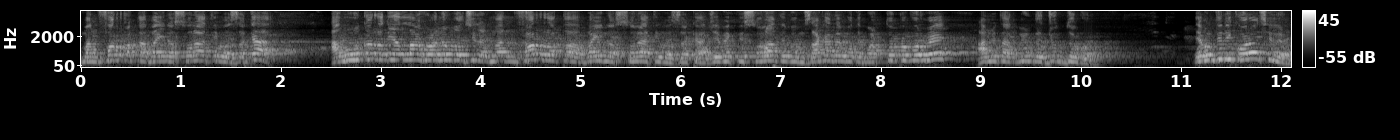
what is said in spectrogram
মান ফাররাকা বাইনা সলাতি ওয়া যাকাত। আবু বকর রাদিয়াল্লাহু আনহু বলছিলেন, মান ফাররাকা বাইনা সলাতি ওয়া যাকাত যে ব্যক্তি সালাত এবং যাকাতের মধ্যে পার্থক্য করবে, আমি তার বিরুদ্ধে যুদ্ধ করব। এবং তিনি করেছিলেন।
